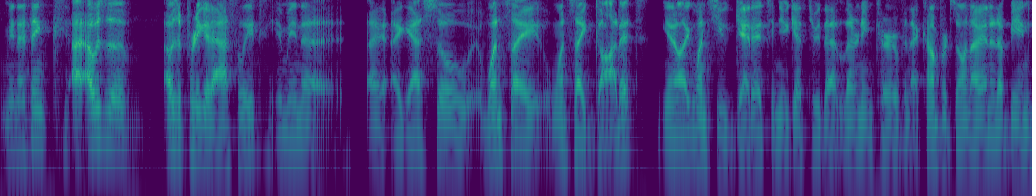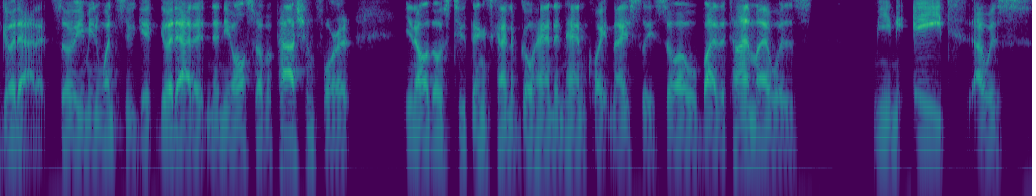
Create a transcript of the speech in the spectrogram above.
I mean, I think I, I was a I was a pretty good athlete. I mean, uh, I, I, guess so. Once I once I got it, you know, like once you get it and you get through that learning curve and that comfort zone, I ended up being good at it. So you mean once you get good at it, and then you also have a passion for it, you know, those two things kind of go hand in hand quite nicely. So by the time I was, I mean, eight, I was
